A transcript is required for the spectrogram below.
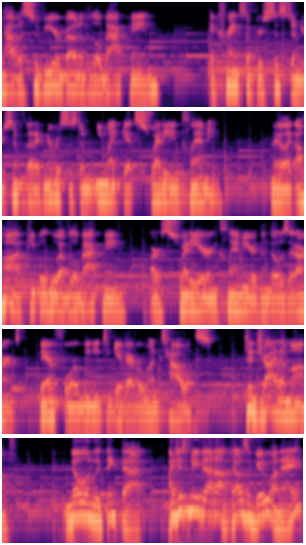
have a severe bout of low back pain, it cranks up your system, your sympathetic nervous system, you might get sweaty and clammy. And they're like, aha, people who have low back pain are sweatier and clammier than those that aren't. Therefore, we need to give everyone towels to dry them off. No one would think that. I just made that up. That was a good one, eh?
